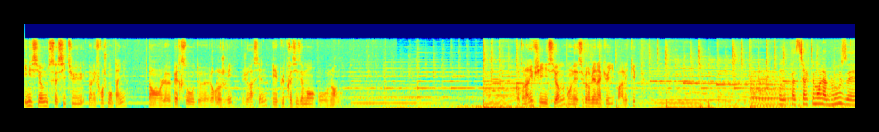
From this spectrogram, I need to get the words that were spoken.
Initium se situe dans les Franches Montagnes, dans le berceau de l'horlogerie jurassienne et plus précisément au Normand. Quand on arrive chez Initium, on est super bien accueilli par l'équipe. On passe directement la blouse et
